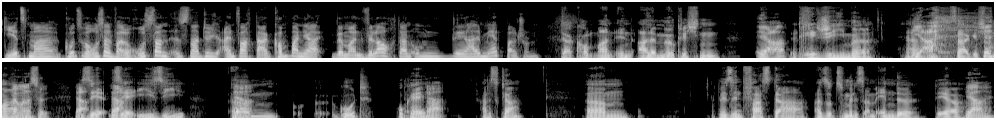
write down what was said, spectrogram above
geh jetzt mal kurz über Russland, weil Russland ist natürlich einfach, da kommt man ja, wenn man will, auch dann um den halben Erdball schon. Da kommt man in alle möglichen ja. Regime, ja, ja. sage ich mal. wenn man das will. Ja. Sehr, sehr easy. Ähm, gut, okay, Ja. alles klar. Ähm, wir sind fast da, also zumindest am Ende der Ja,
